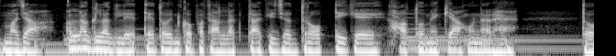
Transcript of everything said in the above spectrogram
मज़ा अलग अलग लेते तो इनको पता लगता कि जो द्रौपदी के हाथों में क्या हुनर है। तो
